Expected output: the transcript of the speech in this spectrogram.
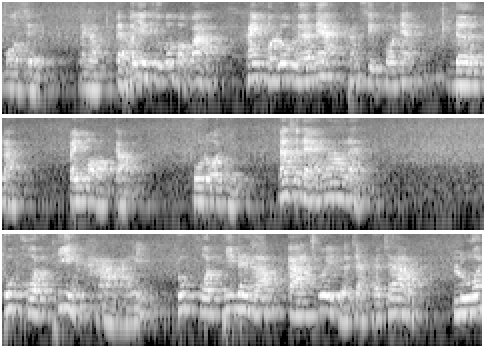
โมเสสนะครับ แต่พระเยซูก็บอกว่าให้คนโรคเรื้อนเนี่ยทั้งสิบคนเนี่ยเดินไปไปบอกกับปุโรหิตนั่นแสดงว่าอะไร ทุกคนที่หายทุกคนที่ได้รับการช่วยเหลือจากพระเจ้า ล้วน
